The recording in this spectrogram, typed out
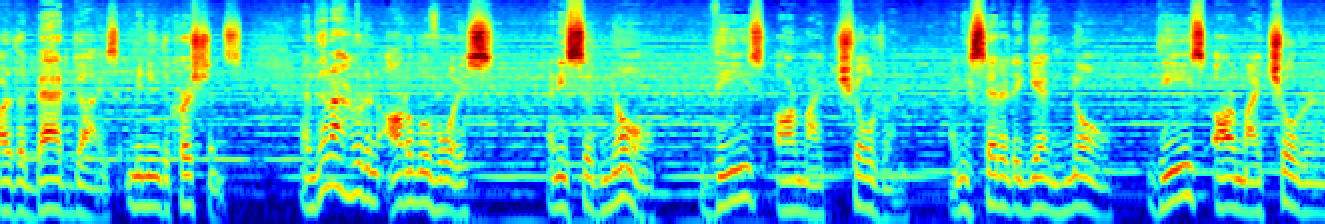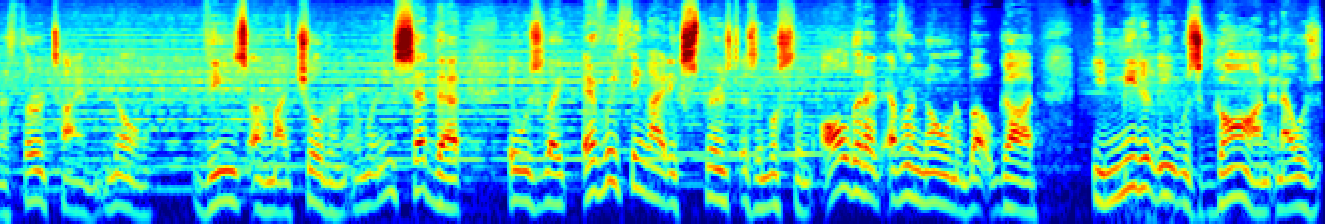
are the bad guys, meaning the Christians. And then I heard an audible voice, and he said, No, these are my children. And he said it again, No, these are my children. And a third time, No, these are my children. And when he said that, it was like everything I'd experienced as a Muslim, all that I'd ever known about God, immediately was gone. And I was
